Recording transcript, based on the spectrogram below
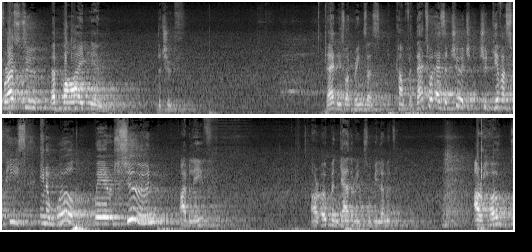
for us to abide in the truth. That is what brings us comfort. That's what, as a church, should give us peace in a world where soon, I believe, our open gatherings will be limited, our homes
